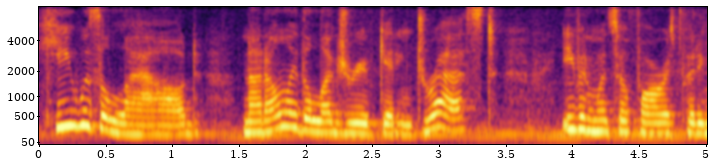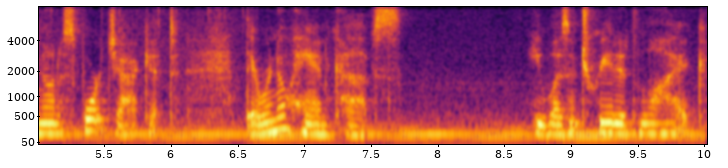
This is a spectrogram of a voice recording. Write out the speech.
he was allowed not only the luxury of getting dressed, even went so far as putting on a sport jacket. There were no handcuffs. He wasn't treated like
